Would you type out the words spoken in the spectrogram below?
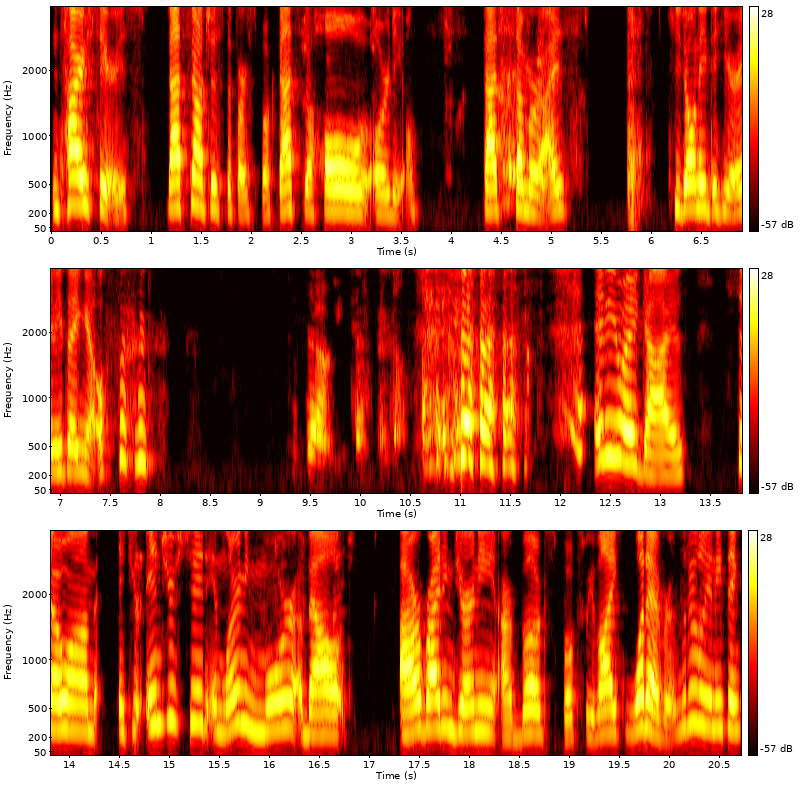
Entire series. That's not just the first book. That's the whole ordeal. That's summarized. You don't need to hear anything else. No, you definitely don't. anyway, guys, so um if you're interested in learning more about our writing journey, our books, books we like, whatever, literally anything,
